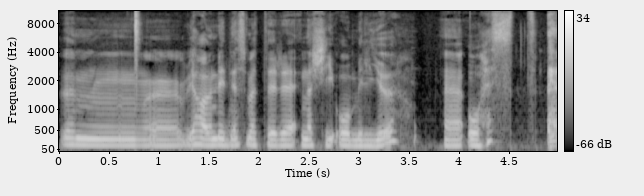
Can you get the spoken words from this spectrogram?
um, eh, vi har en linje som heter energi og miljø uh, og hest.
